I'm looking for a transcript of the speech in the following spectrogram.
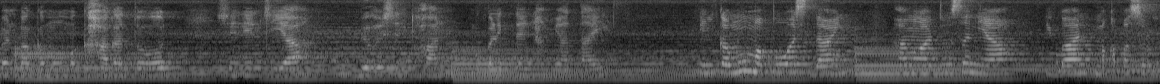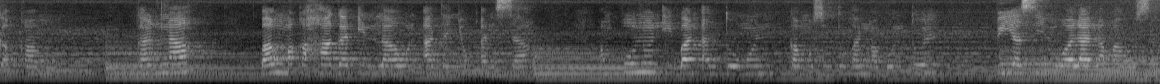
iban bang kamo magkahagad tuod, sinin siya, biyoy sin tuhan, magbalik din hamyatay. In kamu mapuwas dain, ha mga dusa niya, iban makapasurga kamu. Karna, bang makahagad in lawon atan yung anisa, ang punon iban ang tungon, kamu sintuhan mabuntul, biyasin wala nakahusa.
